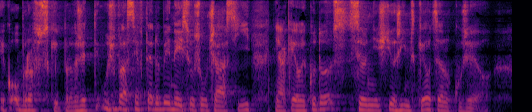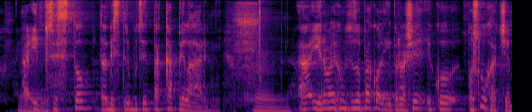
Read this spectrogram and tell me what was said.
jako obrovsky, protože ty už vlastně v té době nejsou součástí nějakého jako to silnějšího římského celku, že jo. A i přesto ta distribuce je tak kapilární. A jenom abychom to zopakovali, i pro naše jako posluchače,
